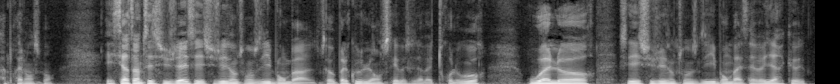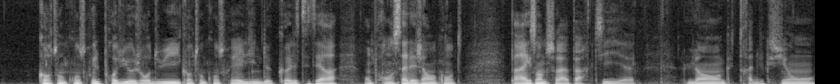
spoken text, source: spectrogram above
après lancement. Et certains de ces sujets, c'est des sujets dont on se dit, bon, bah, ça vaut pas le coup de le lancer parce que ça va être trop lourd. Ou alors, c'est des sujets dont on se dit, bon, bah, ça veut dire que quand on construit le produit aujourd'hui, quand on construit les lignes de code, etc., on prend ça déjà en compte. Par exemple, sur la partie euh, langue, traduction,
